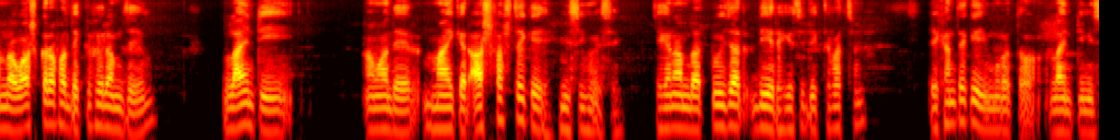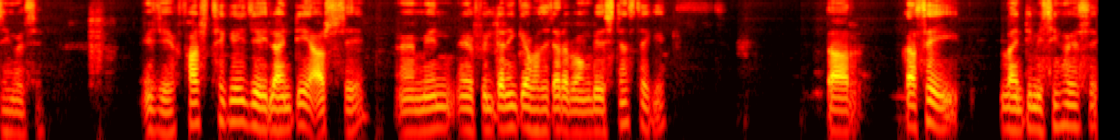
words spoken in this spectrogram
আমরা ওয়াশ করার পর দেখতে পেলাম যে লাইনটি আমাদের মাইকের আশপাশ থেকে মিসিং হয়েছে, যেখানে আমরা টুইজার দিয়ে রেখেছি, দেখতে পাচ্ছেন। এখান থেকেই মূলত লাইনটি মিসিং হয়েছে। এই যে ফার্স্ট থেকেই যে লাইনটি আসছে মেন ফিল্টারিং ক্যাপাসিটার এবং রেজিস্ট্যান্স থেকে, তার কাছেই লাইনটি মিসিং হয়েছে।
